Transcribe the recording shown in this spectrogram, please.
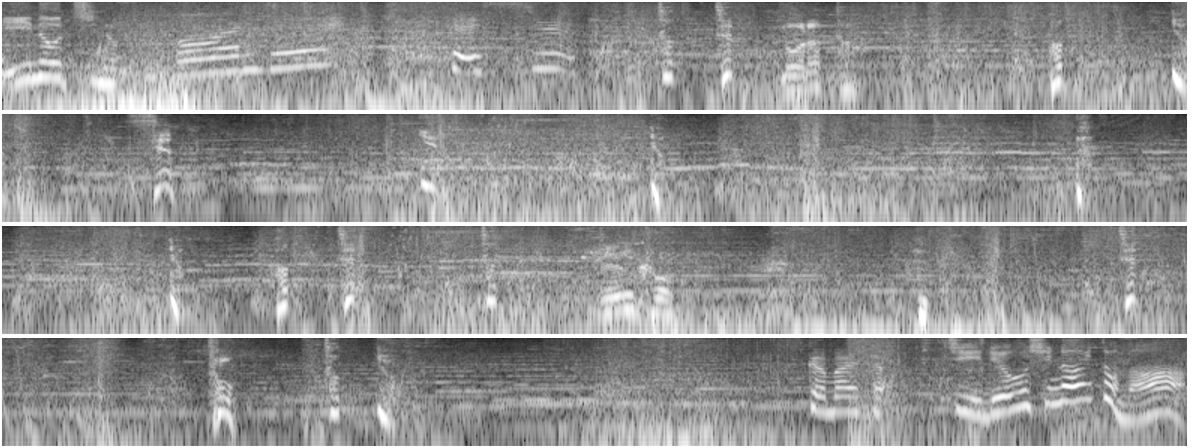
命の終わりで撤収。たってもらった。はっ。やっ。せっ。やっ。やっ。やっ。はっ。てた文庫てとたやっ。捕まえた治療しないとな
